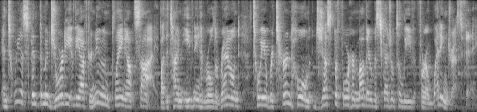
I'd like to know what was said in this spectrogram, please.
and Toya spent the majority of the afternoon playing outside. By the time evening had rolled around, Toya returned home just before her mother was scheduled to leave for a wedding dress fitting.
